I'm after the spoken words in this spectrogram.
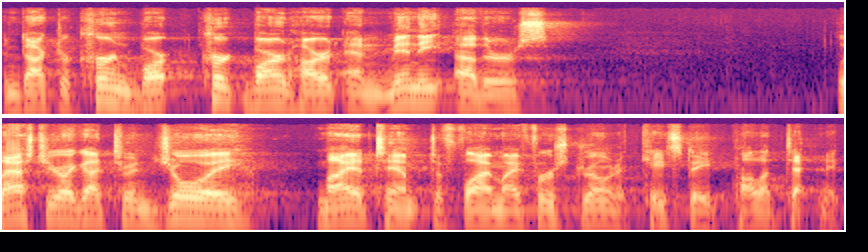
and Dr. Kurt Barnhart and many others. Last year I got to enjoy my attempt to fly my first drone at K-State Polytechnic.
